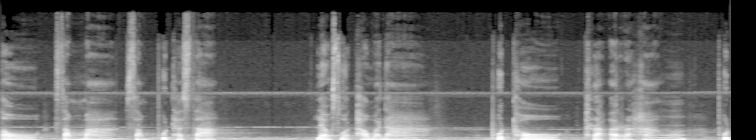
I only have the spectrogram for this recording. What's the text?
โต สัมมาสัมพุทธัสสะ แล้วสวดภาวนา พุทโธ พระอรหัง พุท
